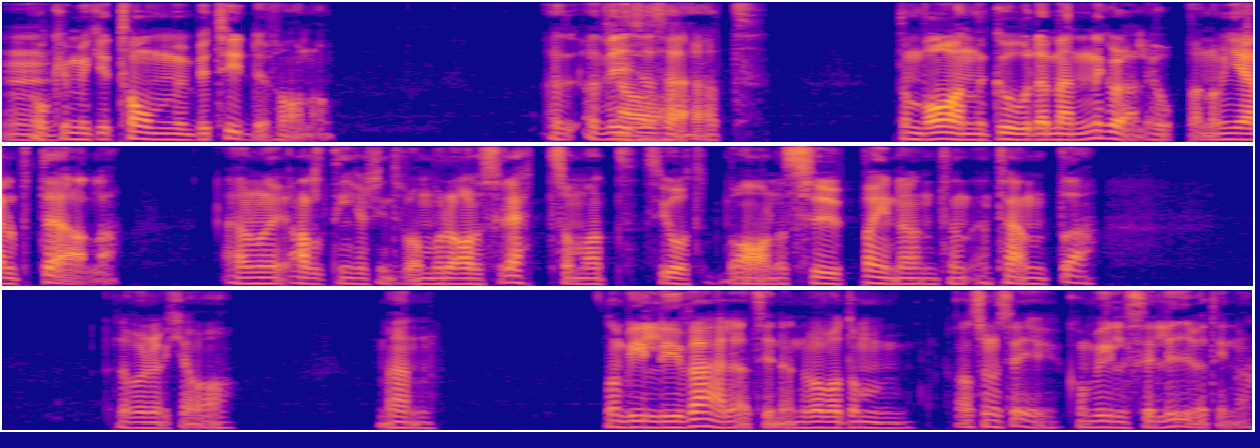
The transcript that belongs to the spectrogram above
Mm. Och hur mycket Tommy betydde för honom. Att, att visa ja. så här att de var en goda människor allihopa, de hjälpte alla. Även om allting kanske inte var moraliskt rätt som att se åt ett barn och supa innan en, en tenta. Eller vad det nu kan vara. Men de ville ju väl hela tiden, det var vad de, ja, som du säger, kom vilse i livet innan.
